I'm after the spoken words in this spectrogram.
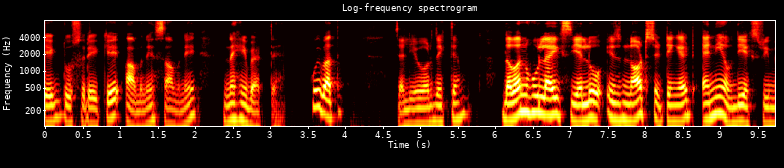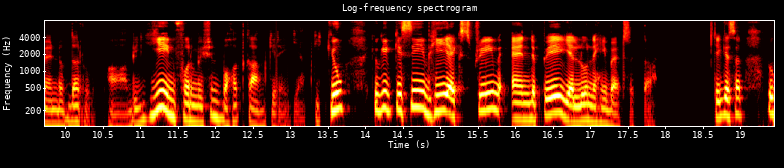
एक दूसरे के आमने सामने नहीं बैठते हैं। कोई बात नहीं। चलिए और देखते हैं the one who likes yellow is not sitting at any of the extreme end of the room हाँ ये इन्फॉर्मेशन बहुत काम की रहेगी आपकी। क्यों? क्योंकि किसी भी एक्सट्रीम एंड पे येलो नहीं बैठ सकता। ठीक है सर? तो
